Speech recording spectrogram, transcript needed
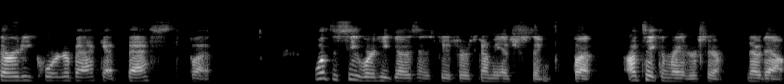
thirty quarterback at best, but we'll have to see where he goes in his future. It's going to be interesting, but I'm taking Raiders here, no doubt.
